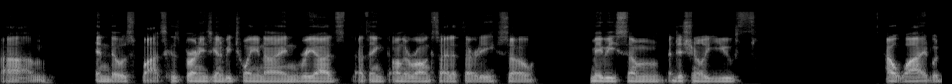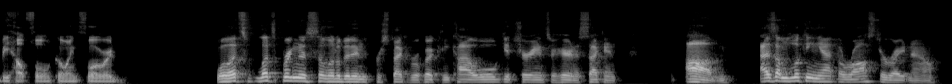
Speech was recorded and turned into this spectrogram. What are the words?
Um, in those spots because Bernie's going to be 29, Riyad's I think on the wrong side of 30, so maybe some additional youth out wide would be helpful going forward. Well, let's let's bring this a little bit into perspective real quick, and Kyle, we'll get your answer here in a second. Um, as I'm looking at the roster right now,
